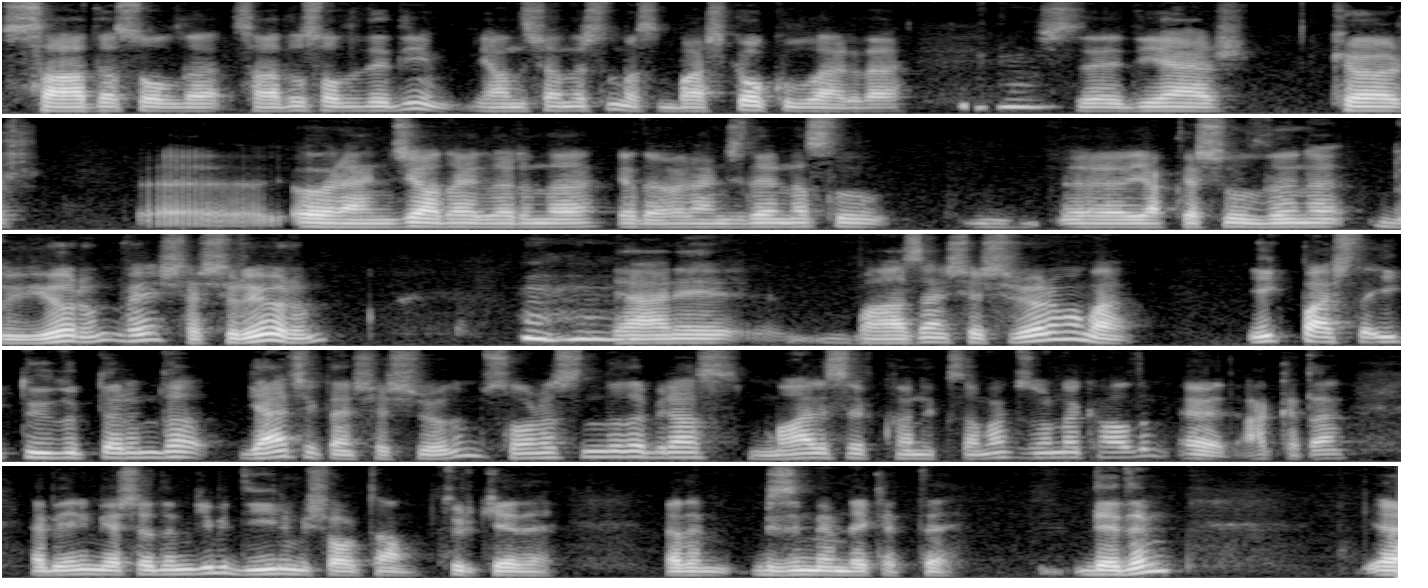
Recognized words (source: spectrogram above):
sağda solda sağda solda dediğim yanlış anlaşılmasın başka okullarda işte diğer kör e, öğrenci adaylarına ya da öğrencilere nasıl e, yaklaşıldığını duyuyorum ve şaşırıyorum. Hı hı. Yani bazen şaşırıyorum ama ilk başta ilk duyduklarımda gerçekten şaşırıyordum. Sonrasında da biraz maalesef kanıksamak zorunda kaldım. Evet hakikaten ya benim yaşadığım gibi değilmiş ortam Türkiye'de ya da bizim memlekette dedim e,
